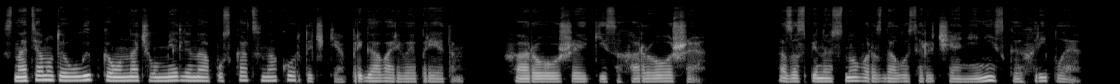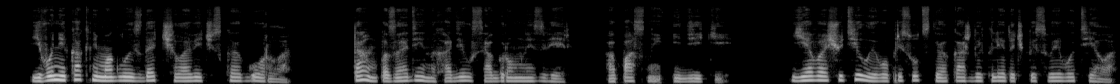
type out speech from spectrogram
С натянутой улыбкой он начал медленно опускаться на корточки, приговаривая при этом. «Хорошая, киса, хорошая!» А за спиной снова раздалось рычание, низкое, хриплое. Его никак не могло издать человеческое горло. Там, позади, находился огромный зверь, опасный и дикий. Ева ощутила его присутствие каждой клеточкой своего тела,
